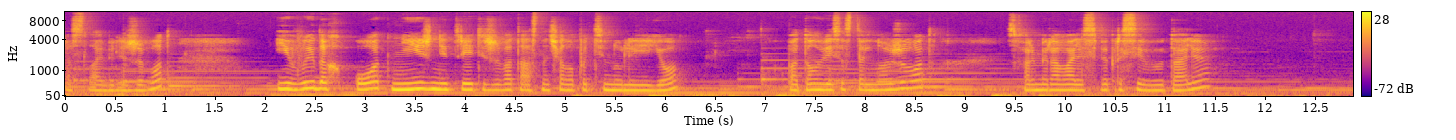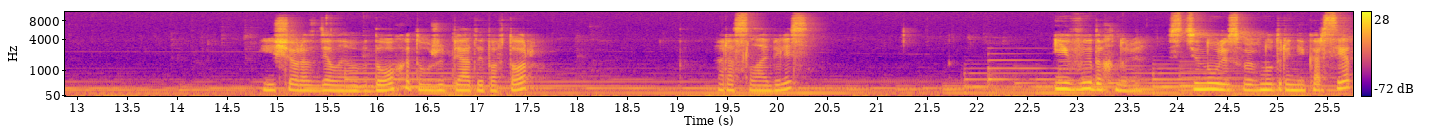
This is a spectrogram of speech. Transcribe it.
расслабили живот. И выдох от нижней трети живота. Сначала подтянули ее, потом весь остальной живот. Сформировали себе красивую талию. Еще раз делаем вдох, это уже пятый повтор. Расслабились и выдохнули, стянули свой внутренний корсет,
